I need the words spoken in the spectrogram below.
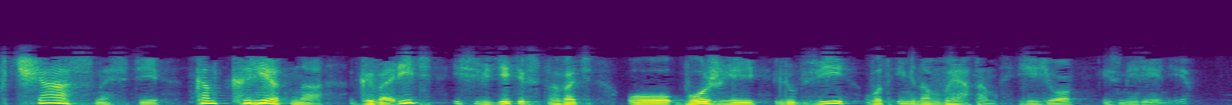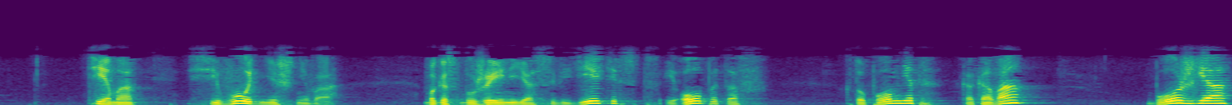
в частности, конкретно говорить и свидетельствовать о Божьей любви вот именно в этом ее измерении. Тема сегодняшнего богослужения свидетельств и опытов, кто помнит, какова? Божья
